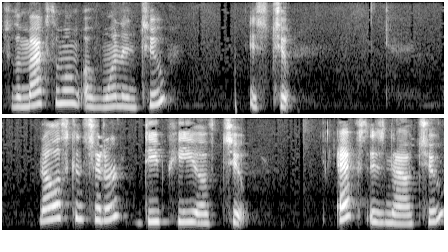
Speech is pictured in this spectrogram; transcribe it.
So the maximum of 1 and 2 is 2. Now let's consider dp of 2. x is now 2,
